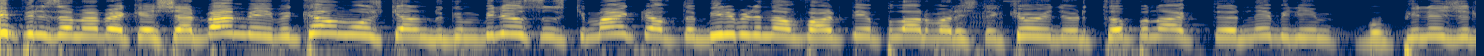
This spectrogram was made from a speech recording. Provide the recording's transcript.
Hepiniz Hepinize merhaba arkadaşlar ben Baby kanalıma hoş geldiniz bugün biliyorsunuz ki Minecraft'ta birbirinden farklı yapılar var işte köydür, tapınaktır ne bileyim bu pillager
